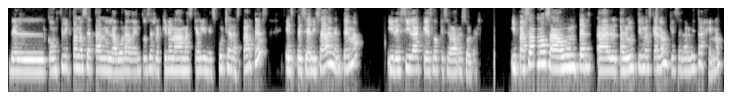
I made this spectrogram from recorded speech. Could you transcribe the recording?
del conflicto no sea tan elaborada, entonces requiere nada más que alguien escuche a las partes, especializada en el tema, y decida qué es lo que se va a resolver. Y pasamos a un al, al, último escalón, que es el arbitraje, ¿no?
